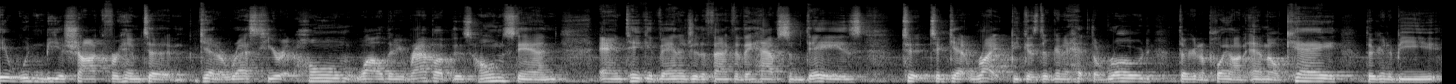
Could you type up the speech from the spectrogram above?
it wouldn't be a shock for him to get a rest here at home while they wrap up this homestand and take advantage of the fact that they have some days to, to get right because they're going to hit the road, they're going to play on MLK, they're going to be.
